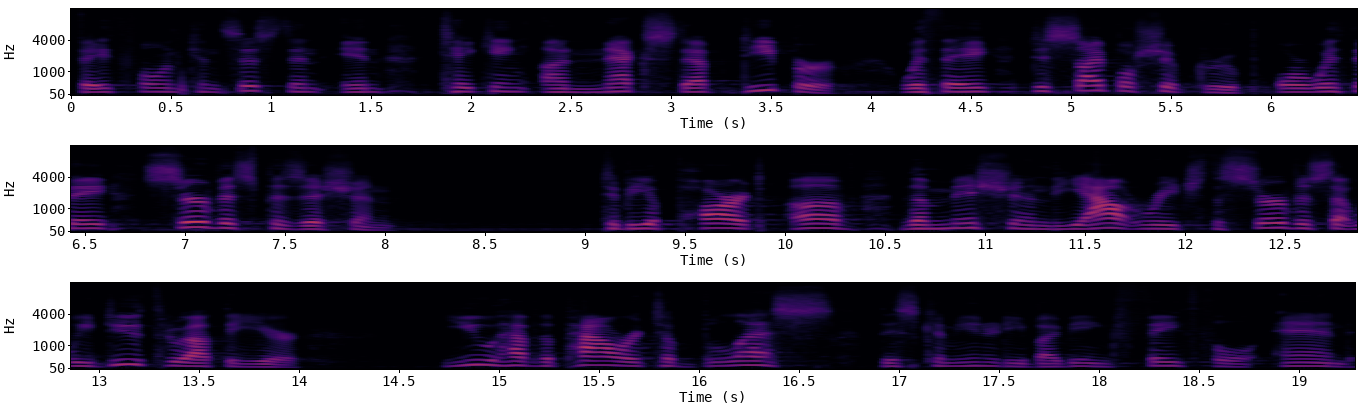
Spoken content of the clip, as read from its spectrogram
Faithful and consistent in taking a next step deeper with a discipleship group or with a service position to be a part of the mission, the outreach, the service that we do throughout the year. You have the power to bless this community by being faithful and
